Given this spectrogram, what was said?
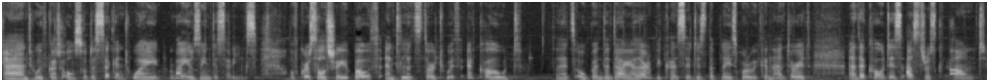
And we've got also the second way by using the settings. Of course I'll show you both and let's start with a code Let's open the dialer because it is the place where we can enter it. And the code is asterisk pound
